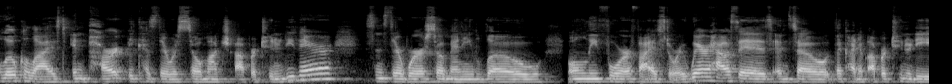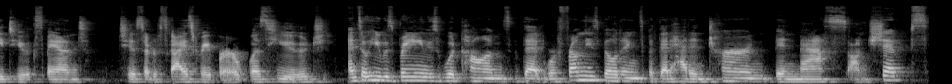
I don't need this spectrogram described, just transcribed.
localized in part because there was so much opportunity there, since there were so many low, only four or five story warehouses. And so the kind of opportunity to expand to sort of skyscraper was huge. And so he was bringing these wood columns that were from these buildings, but that had in turn been masts on ships.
